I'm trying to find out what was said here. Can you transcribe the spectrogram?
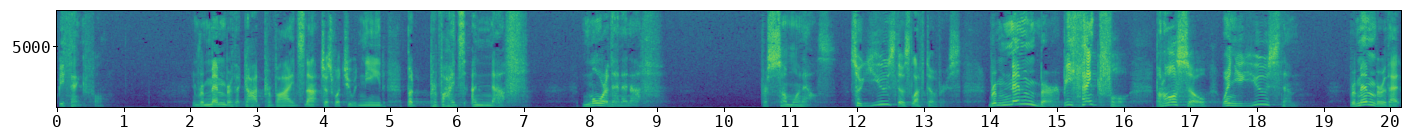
Be thankful. And remember that God provides not just what you would need, but provides enough, more than enough, for someone else. So use those leftovers. Remember, be thankful, but also when you use them, remember that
